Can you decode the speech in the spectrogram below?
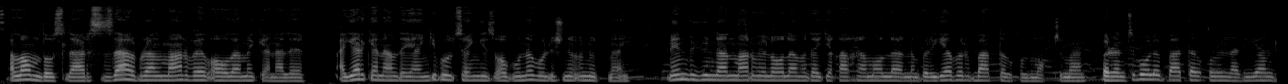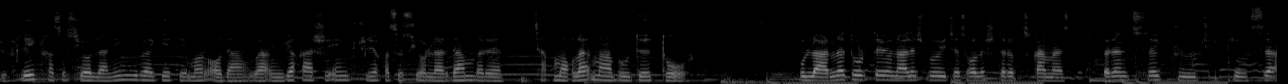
Salom do'stlar, sizlar bilan Marvel olami kanali. Agar kanalda yangi bo'lsangiz obuna bo'lishni unutmang. Men bugundan Marvel olamidagi qahramonlarni birga bir battle qilmoqchiman. Birinchi bo'lib battle qilinadigan juftlik qasosyorlarning yuragi Temur odam va unga qarshi eng kuchli qasosyorlardan biri chaqmoqlar ma'budi Thor. Ularni to'rtta yo'nalish bo'yicha solishtirib chiqamiz. Birinchisi kuch, ikkinchisi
